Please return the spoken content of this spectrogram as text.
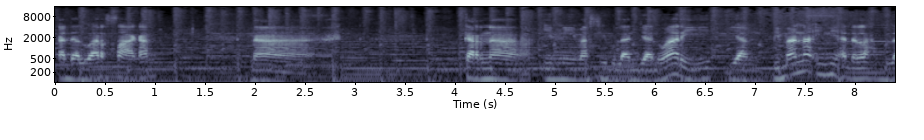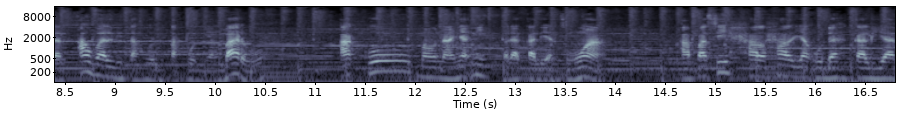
kadaluarsa kan? Nah, karena ini masih bulan Januari yang di mana ini adalah bulan awal di tahun-tahun yang baru, aku mau nanya nih pada kalian semua apa sih hal-hal yang udah kalian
